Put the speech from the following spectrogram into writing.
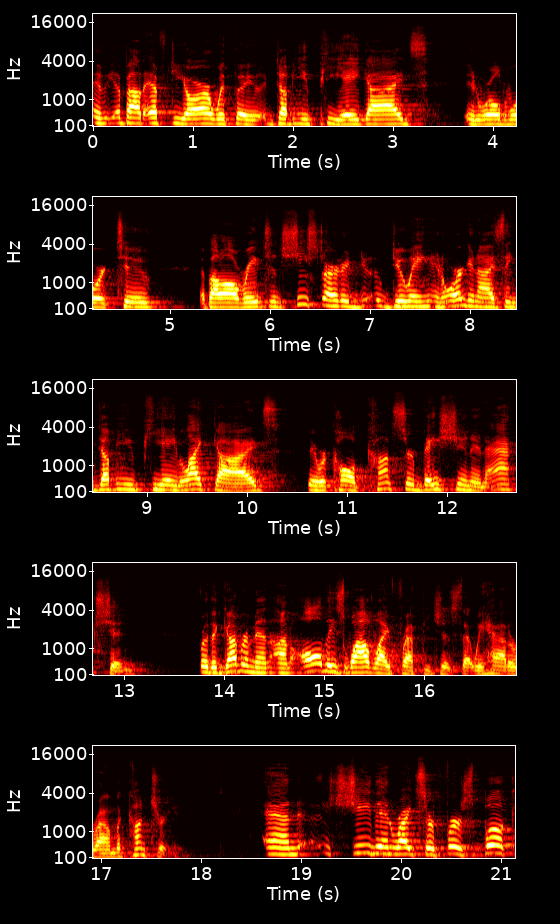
eh, about FDR with the WPA guides in World War II about all regions. She started doing and organizing WPA like guides. They were called Conservation in Action for the government on all these wildlife refuges that we had around the country. And she then writes her first book.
